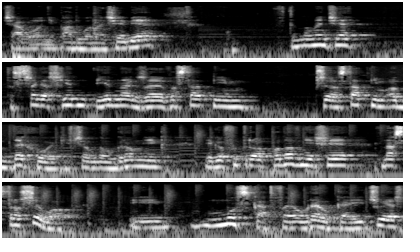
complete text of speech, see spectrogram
ciało nie padło na ciebie. W tym momencie dostrzegasz jed- jednak, że w ostatnim przy ostatnim oddechu, jaki wciągnął gromnik, jego futro ponownie się nastroszyło i muska twoją rękę i czujesz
